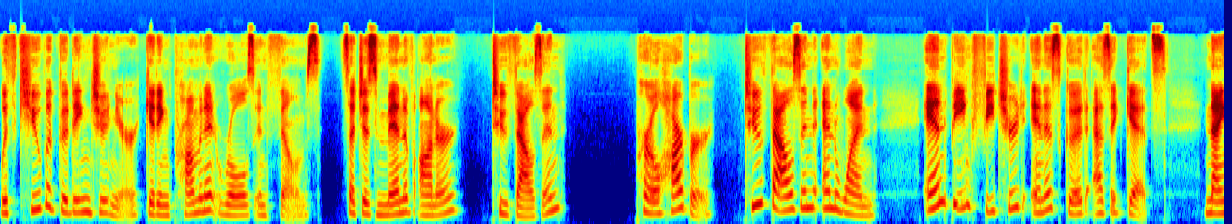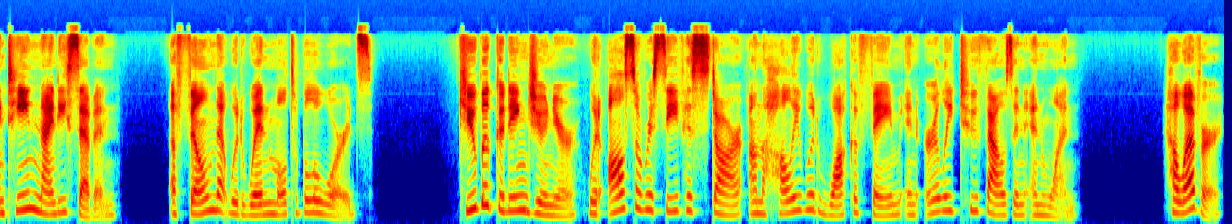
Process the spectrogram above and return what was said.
with Cuba Gooding Jr. getting prominent roles in films such as Men of Honor, 2000, Pearl Harbor, 2001, and being featured in As Good as It Gets, 1997, a film that would win multiple awards. Cuba Gooding Jr. would also receive his star on the Hollywood Walk of Fame in early 2001. However,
